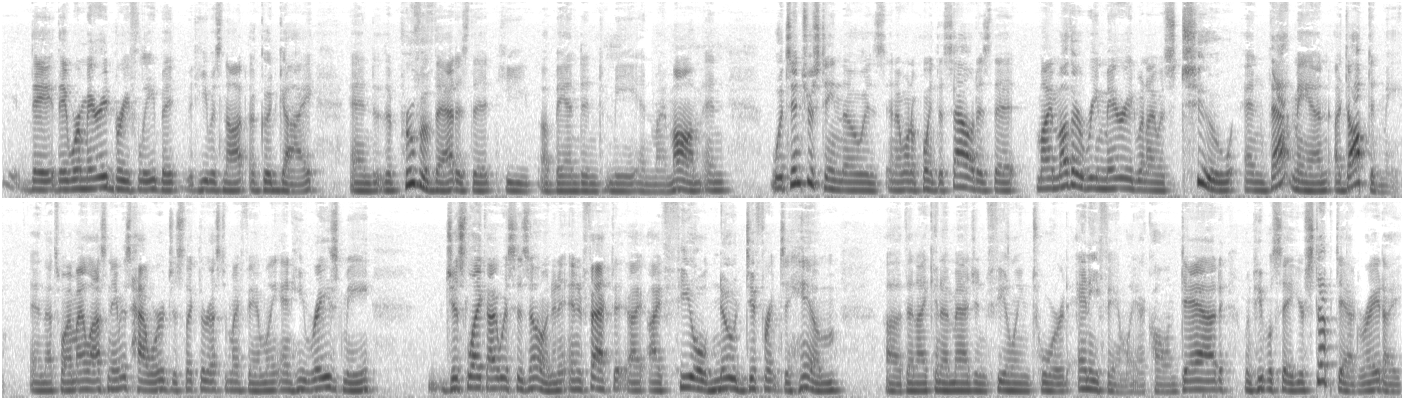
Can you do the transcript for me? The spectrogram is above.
They they were married briefly, but, but he was not a good guy. And the proof of that is that he abandoned me and my mom. And what's interesting though is, and I want to point this out, is that my mother remarried when I was two, and that man adopted me, and that's why my last name is Howard, just like the rest of my family. And he raised me just like I was his own. And, and in fact, I, I feel no different to him uh, than I can imagine feeling toward any family. I call him dad. When people say your stepdad, right? I,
